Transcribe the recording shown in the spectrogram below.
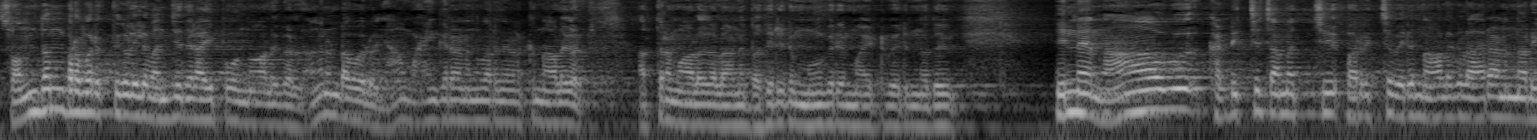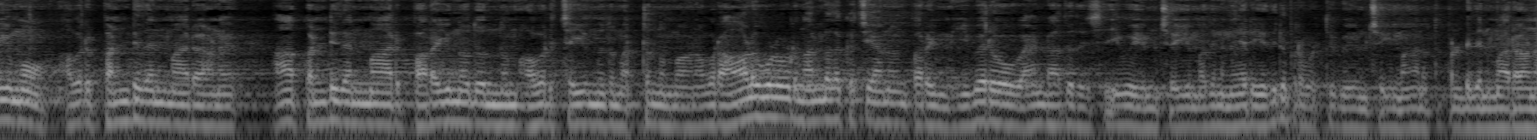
സ്വന്തം പ്രവൃത്തികളിൽ വഞ്ചിതരായി പോകുന്ന ആളുകൾ അങ്ങനെ ഉണ്ടാവുമല്ലോ. ഞാൻ ഭയങ്കരമാണെന്ന് പറഞ്ഞ് നടക്കുന്ന ആളുകൾ. അത്തരം ആളുകളാണ് ബധിരരും മൂകരുമായിട്ട് വരുന്നത്. പിന്നെ നാവ് കടിച്ച് ചമച്ച് പറിച്ച് വരുന്ന ആളുകൾ ആരാണെന്നറിയുമോ? അവർ പണ്ഡിതന്മാരാണ്. ആ പണ്ഡിതന്മാർ പറയുന്നതൊന്നും അവർ ചെയ്യുന്നത് മറ്റൊന്നുമാണ്. അവർ ആളുകളോട് നല്ലതൊക്കെ ചെയ്യാനും പറയും. ഇവരോ വേണ്ടാത്തത് ചെയ്യുകയും ചെയ്യും. അതിന് നേരെ എതിര് പ്രവർത്തിക്കുകയും ചെയ്യും. അങ്ങനത്തെ പണ്ഡിതന്മാരാണ്.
